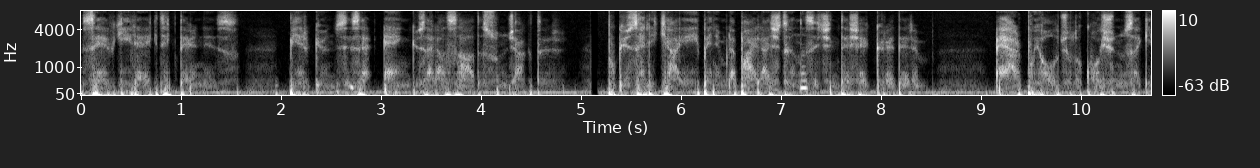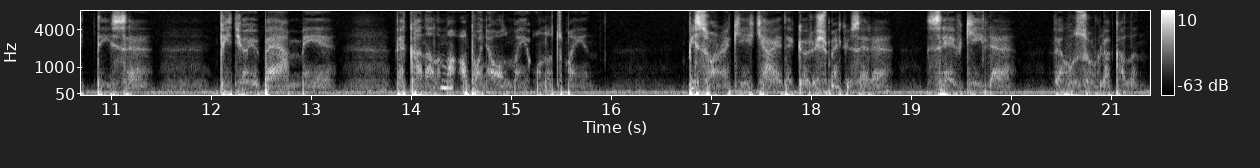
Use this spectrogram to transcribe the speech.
Sevgiyle ektikleriniz bir gün size en güzel hasadı sunacaktır. Bu güzel hikayeyi benimle paylaştığınız için teşekkür ederim. Eğer bu yolculuk hoşunuza gittiyse videoyu beğenmeyi ve kanalıma abone olmayı unutmayın. Bir sonraki hikayede görüşmek üzere sevgiyle ve huzurla kalın.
